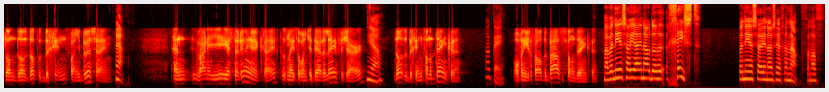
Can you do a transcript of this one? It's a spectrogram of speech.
dan, dan is dat het begin van je bewustzijn. Ja. En wanneer je je eerste herinneringen krijgt, dat is meestal rond je derde levensjaar... Ja. dat is het begin van het denken. Oké. Okay. Of in ieder geval de basis van het denken. Maar wanneer zou jij nou de geest... Wanneer zou je nou zeggen, nou, vanaf...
